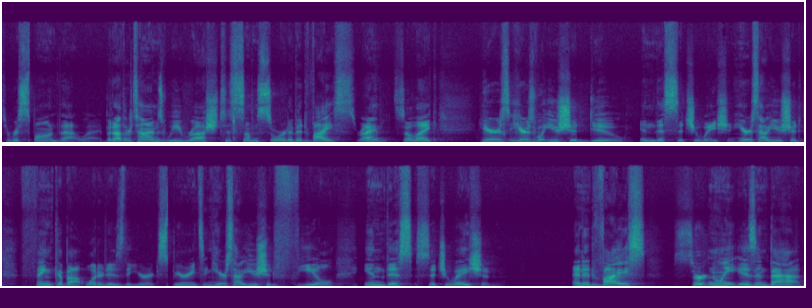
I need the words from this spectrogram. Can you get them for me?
to respond that way. But other times, we rush to some sort of advice, right? So, like, here's, here's what you should do in this situation. Here's how you should think about what it is that you're experiencing. Here's how you should feel in this situation. And advice certainly isn't bad.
